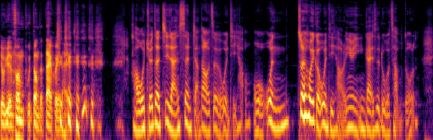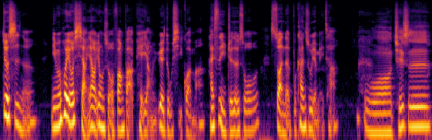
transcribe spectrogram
又原封不动的带回来。好，我觉得既然盛讲到了这个问题，好，我问最后一个问题好了，因为应该也是录的差不多了。就是呢，你们会有想要用什么方法培养阅读习惯吗？还是你觉得说算了，不看书也没差？我其实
